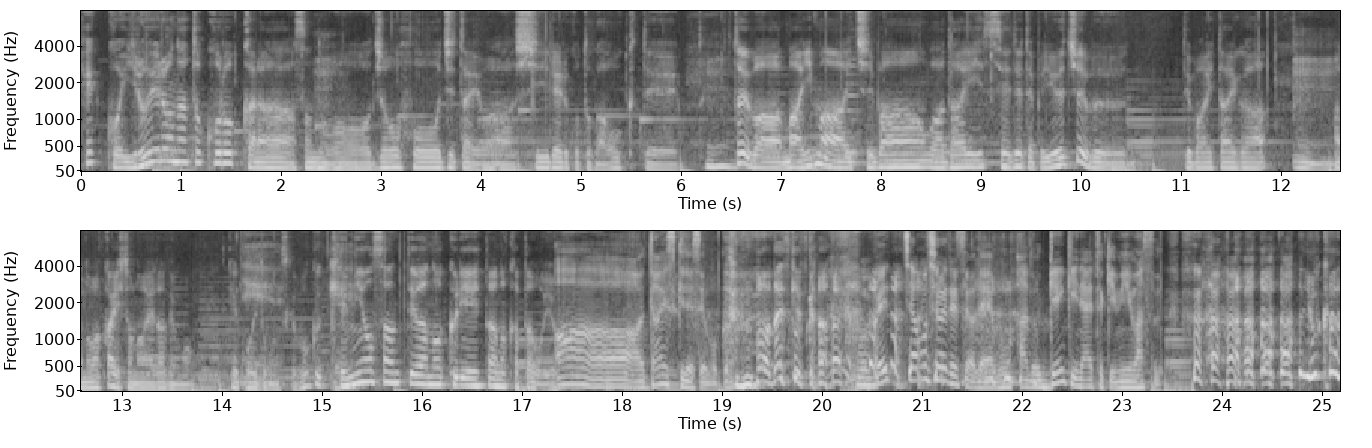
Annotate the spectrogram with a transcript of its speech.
結構いろいろなところからその情報自体は仕入れることが多くて例えばまあ今一番話題性で言うとやっぱ YouTube って媒体がうんあの若い人の間でも結構多いと思うんですけど、僕え。ケミオさんっていうあのクリエイターの方をよくああ大好きですよ僕。あ大好きですか？もうめっちゃ面白いですよね。あの元気ない時見ます。よかっ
